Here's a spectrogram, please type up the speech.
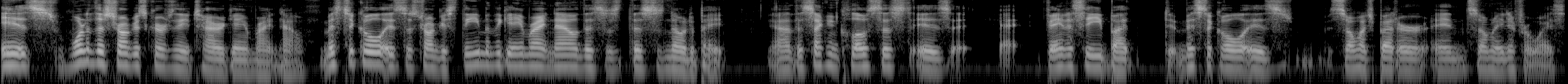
is one of the strongest cards in the entire game right now. Mystical is the strongest theme in the game right now. This is this is no debate. Uh, the second closest is uh, Fantasy, but Mystical is so much better in so many different ways.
